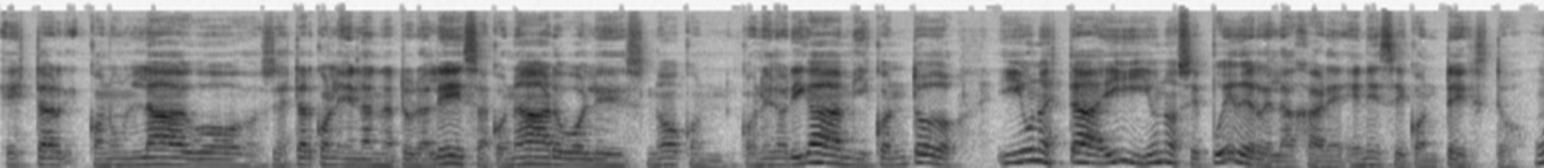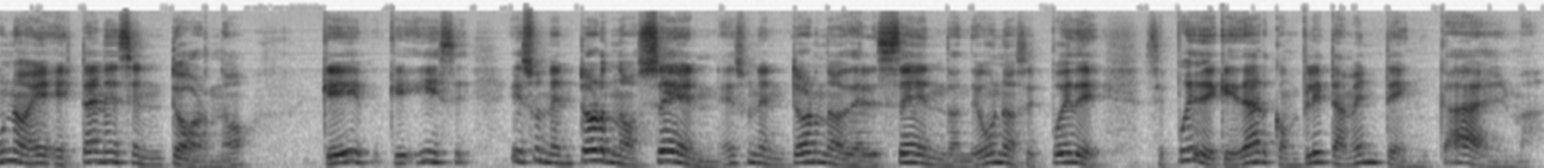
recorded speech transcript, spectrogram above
estar con un lago, estar con, en la naturaleza, con árboles, ¿no? con, con el origami, con todo y uno está ahí y uno se puede relajar en, ese contexto. Uno e, está en ese entorno que, es, es, un entorno zen, es un entorno del zen donde uno se puede, se puede quedar completamente en calma.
